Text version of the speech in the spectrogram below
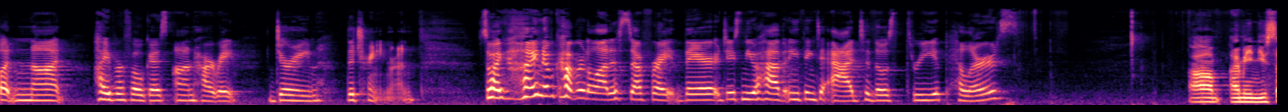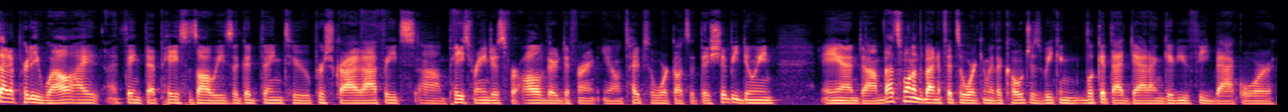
but not hyper focus on heart rate during the training run. So I kind of covered a lot of stuff right there. Jason, do you have anything to add to those three pillars? Um, I mean, you said it pretty well. I, I think that pace is always a good thing to prescribe athletes. Um, pace ranges for all of their different you know types of workouts that they should be doing, and um, that's one of the benefits of working with a coach is we can look at that data and give you feedback or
